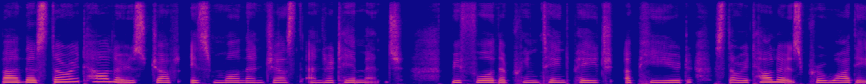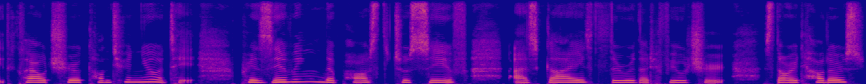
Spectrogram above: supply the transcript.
But the storyteller's job is more than just entertainment. Before the printed page appeared, storytellers provided cultural continuity, preserving the past to serve as guide through the future. Storytellers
